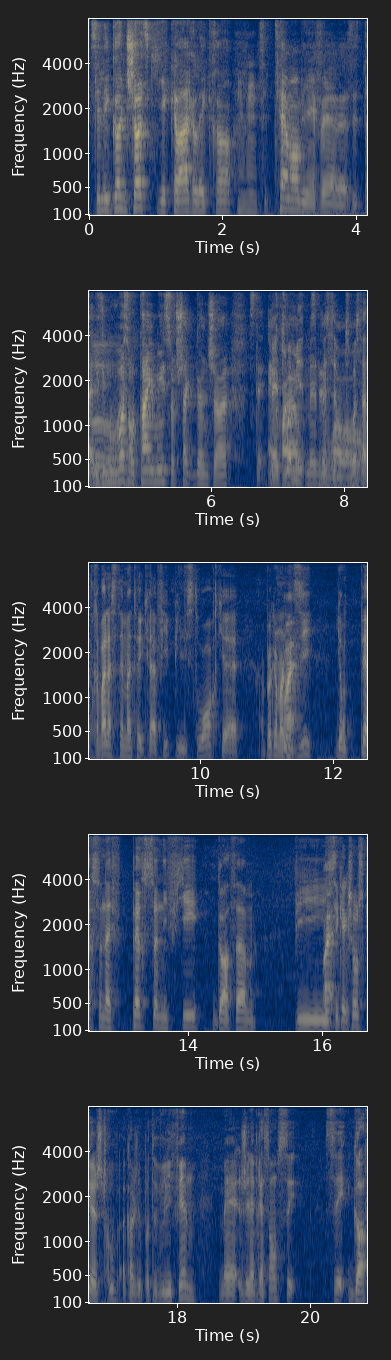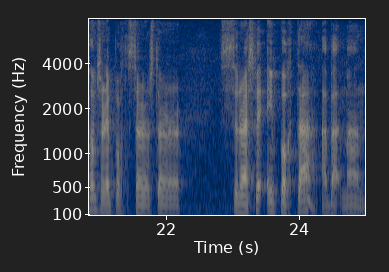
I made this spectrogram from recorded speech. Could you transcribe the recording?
C'est les gunshots qui éclairent l'écran. Mhm. C'est tellement bien fait. Oh, les mouvements ouais. sont timés sur chaque gunshot. C'était Mais tu vois, incroyable. mais, mais- C'était mais c'est- wow, tu wow, vois, c'est à travers la cinématographie puis l'histoire que, un peu comme on Ouais. dit, ils ont personnif- personnifié Gotham. Puis Ouais. c'est quelque chose que je trouve, quand j'ai pas tout vu les films, mais j'ai l'impression que c'est, c'est Gotham, c'est un, import- c'est un, c'est un, c'est un aspect important à Batman.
